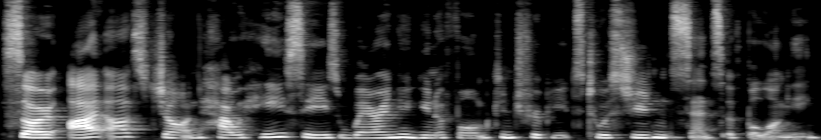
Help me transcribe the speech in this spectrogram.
So I asked John how he sees wearing a uniform contributes to a student's sense of belonging.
